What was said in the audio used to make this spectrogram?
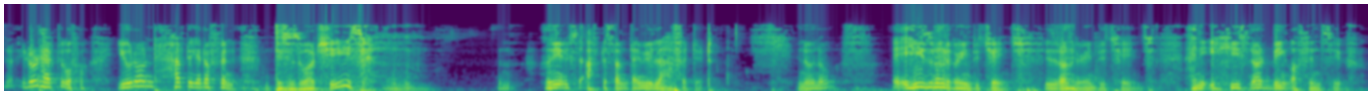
You don't have to, you don't have to get offended. This is what she is. after some time you laugh at it. You know, no? He's not going to change. He's not going to change. And he's not being offensive.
